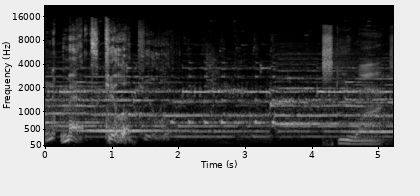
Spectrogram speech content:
Max Killer. Ski Wine.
